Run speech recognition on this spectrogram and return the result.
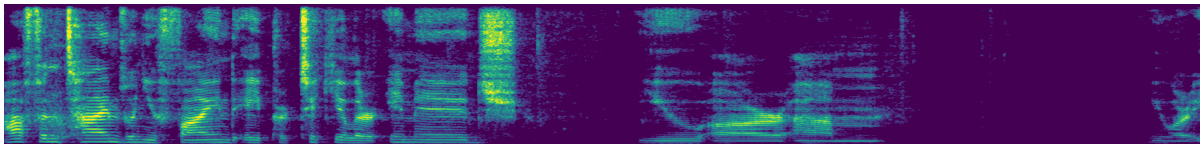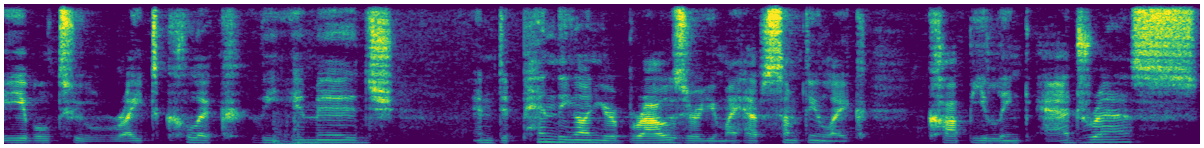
Oftentimes when you find a particular image, you are um, you are able to right-click the image, and depending on your browser, you might have something like copy link address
